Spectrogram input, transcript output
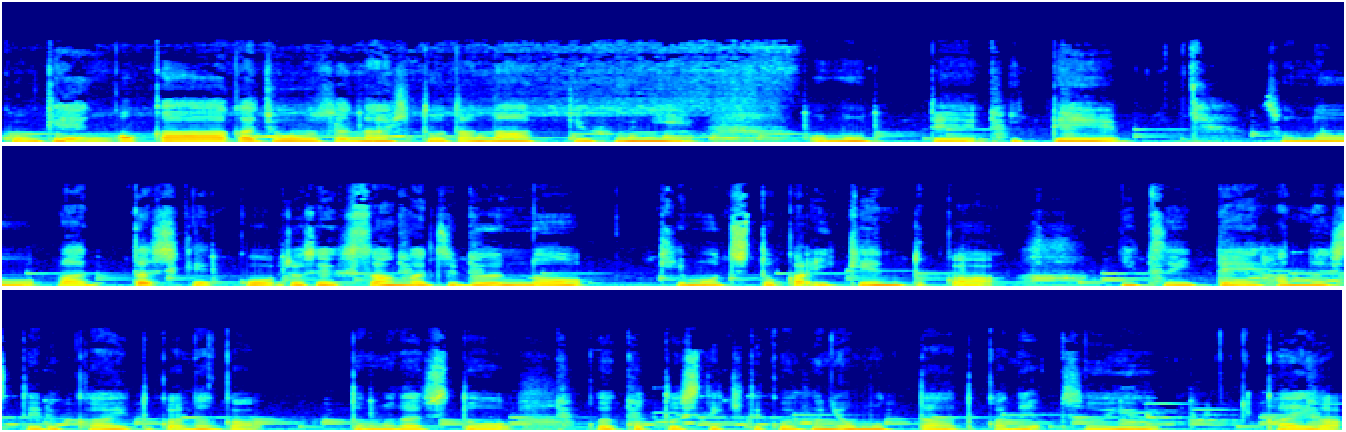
こう言語化が上手な人だなっていうふうに思っていてそのまあ私結構ジョセフさんが自分の気持ちとか意見とかについて話してる回とかなんか友達とこういうことしてきてこういう風に思ったとかねそういう回が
